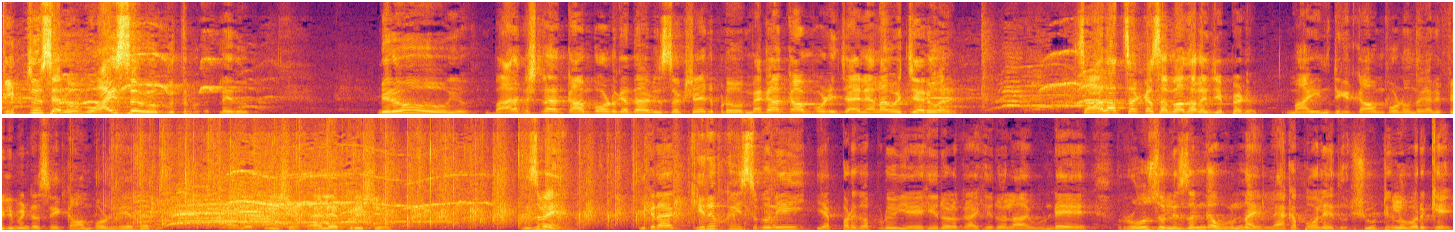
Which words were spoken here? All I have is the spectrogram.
క్లిప్ చూశాను వాయిస్ గుర్తు లేదు. మీరు బాలకృష్ణ కాంపౌండ్ కదా విశ్వక్షేణ్ ఇప్పుడు మెగా కాంపౌండ్ నుంచి ఆయన ఎలా వచ్చారు అని. చాలా చక్కగా సమాధానం చెప్పాడు. మా ఇంటికి కాంపౌండ్ ఉంది కానీ ఫిలిం ఇండస్ట్రీ కాంపౌండ్ లేదని ఐ అప్రిషియేట్ ఐ అప్రిషియేట్ నిజమే. ఇక్కడ గిరుకు ఇసుకుని ఎప్పటికప్పుడు ఏ హీరోలుగా హీరోలా ఉండే రోజు నిజంగా ఉన్నాయి. లేకపోలేదు. షూటింగ్ల వరకే.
